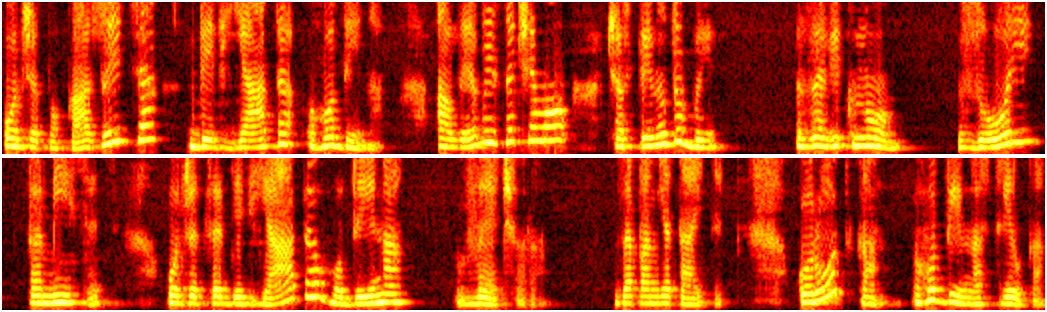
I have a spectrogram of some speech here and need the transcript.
Отже, показується 9 година. Але визначимо частину доби. За вікном зорі та місяць. Отже, це 9 година вечора. Запам'ятайте, коротка годинна стрілка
